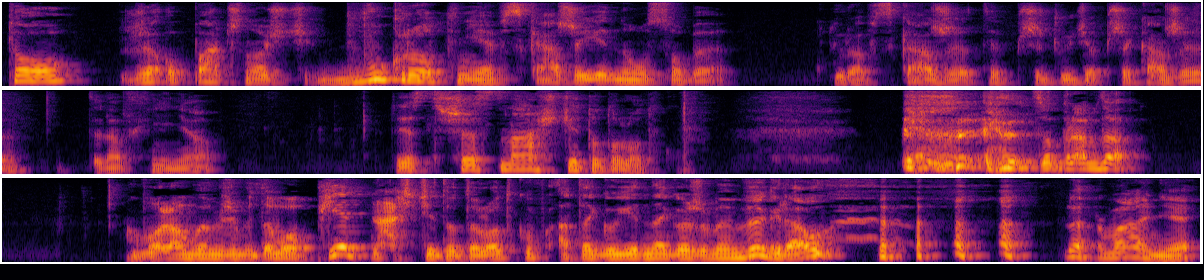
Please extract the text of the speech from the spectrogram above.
to, że opatrzność dwukrotnie wskaże jedną osobę, która wskaże te przeczucia, przekaże te natchnienia, to jest 16 totolotków. Co prawda, wolałbym, żeby to było 15 totolotków, a tego jednego, żebym wygrał. Normalnie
